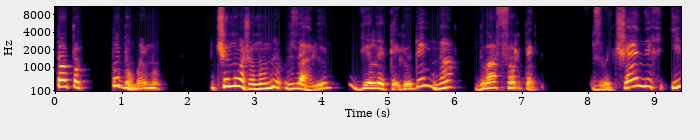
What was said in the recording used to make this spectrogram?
Тобто подумаємо, чи можемо ми взагалі ділити людей на два сорти звичайних і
